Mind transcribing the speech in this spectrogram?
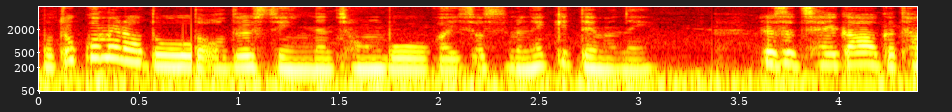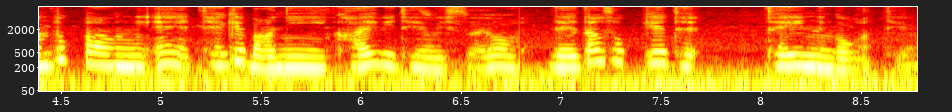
뭐 조금이라도 얻을 수 있는 정보가 있었으면 했기 때문에. 그래서 제가 그 단톡방에 되게 많이 가입이 되어 있어요. 네다섯 개 돼, 돼 있는 것 같아요.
